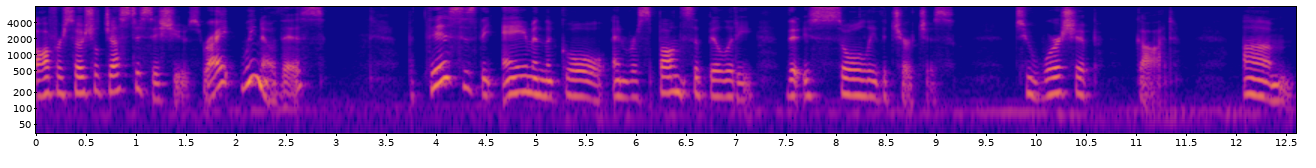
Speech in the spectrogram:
offer social justice issues, right? We know this. But this is the aim and the goal and responsibility that is solely the church's to worship God. Um,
